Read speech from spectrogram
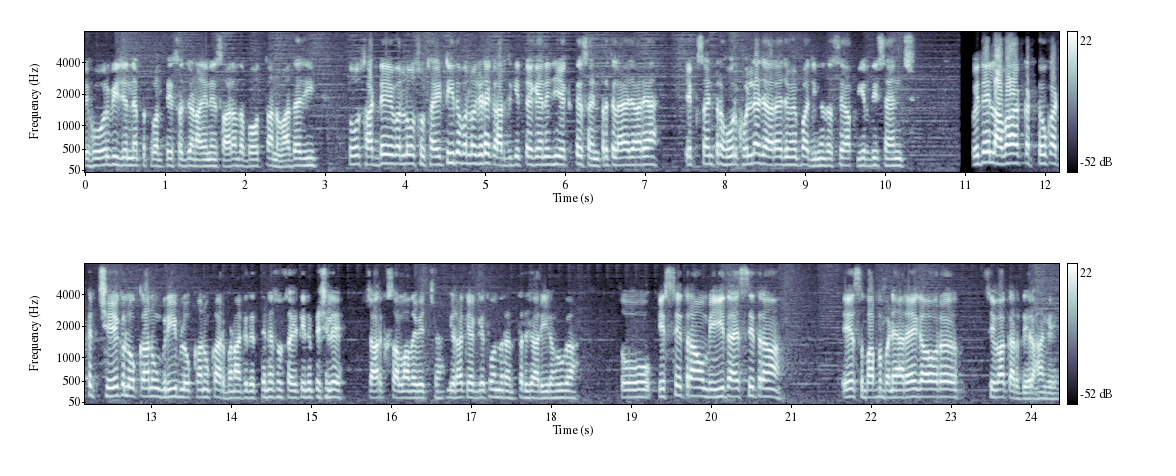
ਤੇ ਹੋਰ ਵੀ ਜਿੰਨੇ ਪਤਵੰਤੇ ਸੱਜਣ ਆਏ ਨੇ ਸਾਰਿਆਂ ਦਾ ਬਹੁਤ ਧੰਨਵਾਦ ਹੈ ਜੀ। ਤੋ ਸਾਡੇ ਵੱਲੋਂ ਸੁਸਾਇਟੀ ਦੇ ਵੱਲੋਂ ਜਿਹੜੇ ਕਾਰਜ ਕੀਤੇ ਗਏ ਨੇ ਜੀ, ਇੱਕ ਤੇ ਸੈਂਟਰ ਚਲਾਇਆ ਜਾ ਰਿਹਾ, ਇੱਕ ਸੈਂਟਰ ਹੋਰ ਖੋਲ੍ਹਿਆ ਜਾ ਰਿਹਾ, ਜਿਵੇਂ ਭਾਜੀ ਨੇ ਦੱਸਿਆ ਪੀਰ ਦੀ ਸੈਂਚ ਇਹਦੇ ਇਲਾਵਾ ਘੱਟੋ ਘੱਟ 6 ਕੁ ਲੋਕਾਂ ਨੂੰ, ਗਰੀਬ ਲੋਕਾਂ ਨੂੰ ਘਰ ਬਣਾ ਕੇ ਦਿੱਤੇ ਨੇ ਸੁਸਾਇਟੀ ਨੇ ਪਿਛਲੇ 4 ਸਾਲਾਂ ਦੇ ਵਿੱਚ, ਜਿਹੜਾ ਕਿ ਅੱਗੇ ਤੋਂ ਨਿਰੰਤਰ ਜਾਰੀ ਰਹੂਗਾ। ਤੋ ਇਸੇ ਤਰ੍ਹਾਂ ਉਮੀਦ ਹੈ, ਇਸੇ ਤਰ੍ਹਾਂ ਇਹ ਸਬੱਬ ਬਣਿਆ ਰਹੇਗਾ ਔਰ ਸੇਵਾ ਕਰਦੇ ਰਹਾਂਗੇ।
